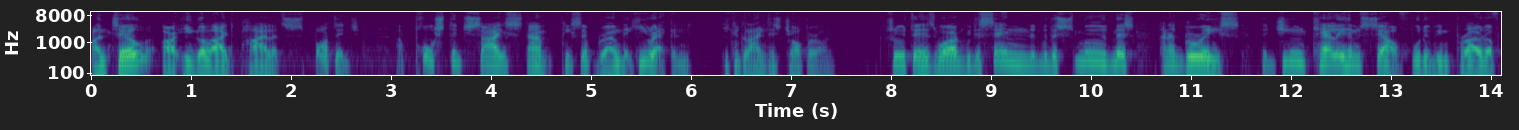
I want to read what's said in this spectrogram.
until our eagle eyed pilot spotted a postage size stamped piece of ground that he reckoned he could land his chopper on. True to his word, we descended with a smoothness and a grace that Gene Kelly himself would have been proud of,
